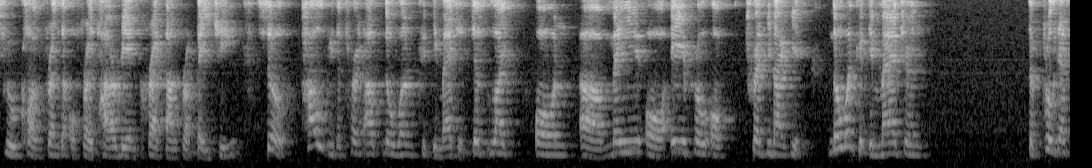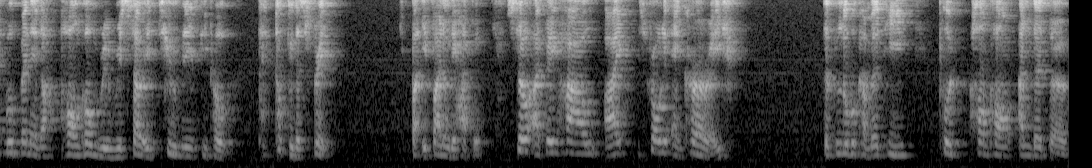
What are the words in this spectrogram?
to confront the authoritarian crackdown from Beijing. So how will the turnout? No one could imagine. Just like on uh, May or April of 2019, no one could imagine the protest movement in Hong Kong will result in two million people took to the street. But it finally happened. So I think how I strongly encourage the global community put Hong Kong under the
